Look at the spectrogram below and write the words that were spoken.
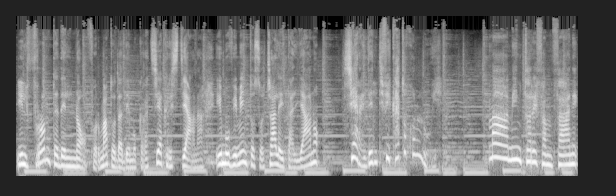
il fronte del no, formato da Democrazia Cristiana e Movimento Sociale Italiano, si era identificato con lui. Ma Mintore Fanfani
